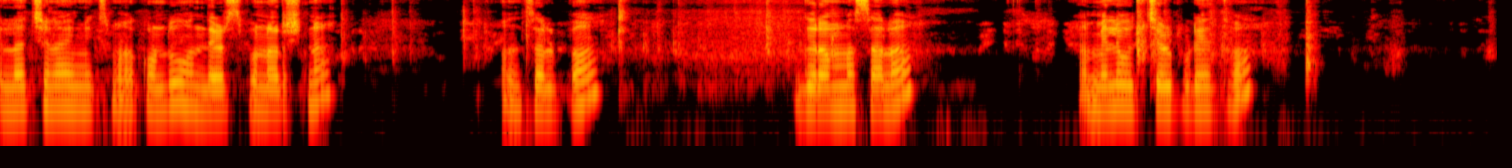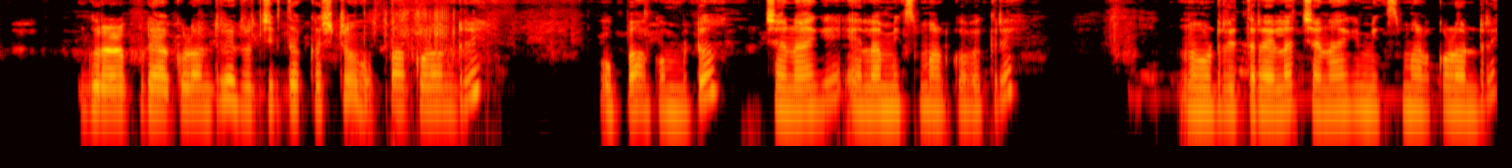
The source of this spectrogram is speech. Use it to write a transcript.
ಎಲ್ಲ ಚೆನ್ನಾಗಿ ಮಿಕ್ಸ್ ಮಾಡಿಕೊಂಡು ಒಂದೆರಡು ಸ್ಪೂನ್ ಅರಿಶಿನ ಒಂದು ಸ್ವಲ್ಪ ಗರಂ ಮಸಾಲ, ಆಮೇಲೆ ಹುಚ್ಚಳ ಪುಡಿ ಅಥವಾ ಗುರಳ ಪುಡಿ ಹಾಕ್ಕೊಳ್ಳೋಣ್ರಿ ರುಚಿಗೆ ತಕ್ಕಷ್ಟು ಉಪ್ಪು ಹಾಕ್ಕೊಳ್ಳೋಣ್ರಿ ಉಪ್ಪು ಹಾಕೊಂಬಿಟ್ಟು ಚೆನ್ನಾಗಿ ಎಲ್ಲ ಮಿಕ್ಸ್ ಮಾಡ್ಕೋಬೇಕ್ರಿ. ನೋಡ್ರಿ ಈ ಥರ ಎಲ್ಲ ಚೆನ್ನಾಗಿ ಮಿಕ್ಸ್ ಮಾಡ್ಕೊಳ್ಳೋಣ್ರಿ.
